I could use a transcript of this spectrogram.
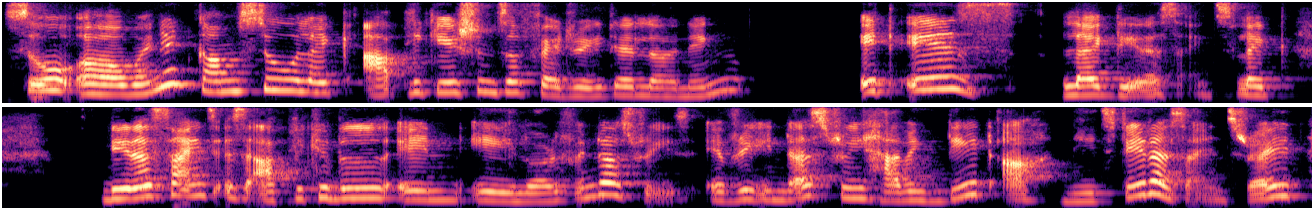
so uh, when it comes to like applications of federated learning it is like data science. Like data science is applicable in a lot of industries. Every industry having data needs data science right?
